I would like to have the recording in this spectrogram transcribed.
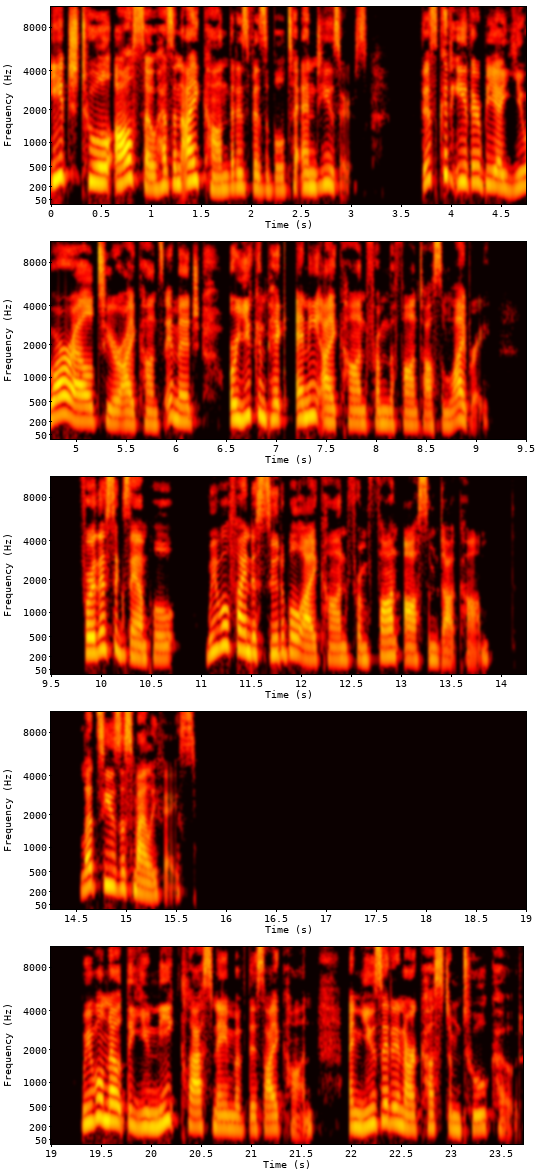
Each tool also has an icon that is visible to end users. This could either be a URL to your icon's image, or you can pick any icon from the Font Awesome library. For this example, we will find a suitable icon from fontawesome.com. Let's use a smiley face. We will note the unique class name of this icon and use it in our custom tool code.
